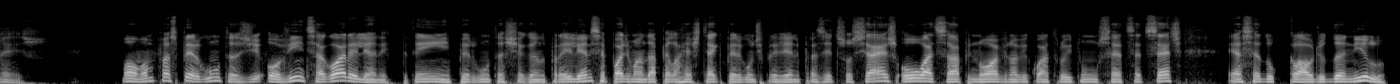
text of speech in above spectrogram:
É isso. Bom, vamos para as perguntas de ouvintes agora, Eliane. Tem perguntas chegando para a Eliane. Você pode mandar pela hashtag Pergunte para Eliane para as redes sociais ou WhatsApp 994811777. Essa é do Cláudio Danilo.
